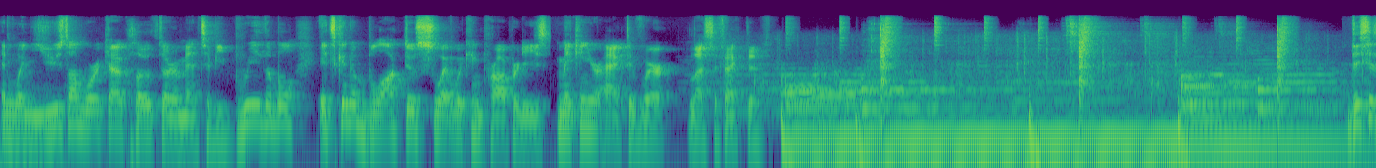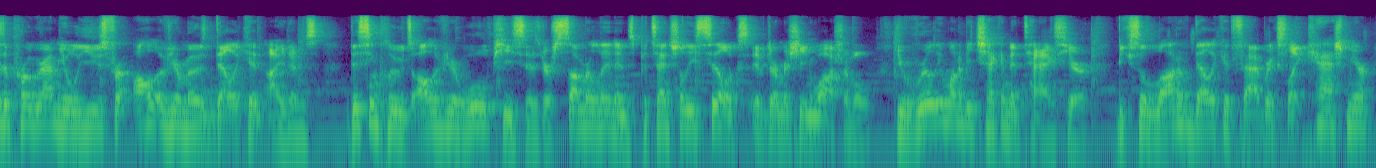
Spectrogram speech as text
and when used on workout clothes that are meant to be breathable, it's gonna block those sweat wicking properties, making your activewear less effective. This is a program you will use for all of your most delicate items. This includes all of your wool pieces, your summer linens, potentially silks if they're machine washable. You really want to be checking the tags here because a lot of delicate fabrics like cashmere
